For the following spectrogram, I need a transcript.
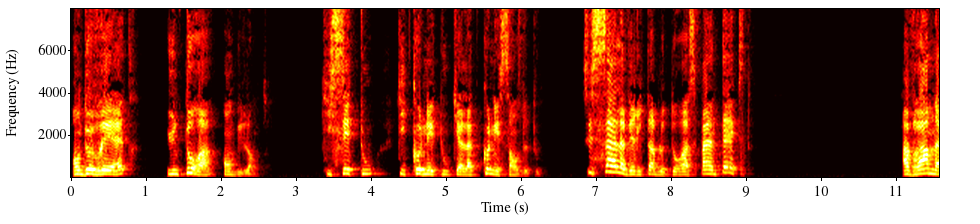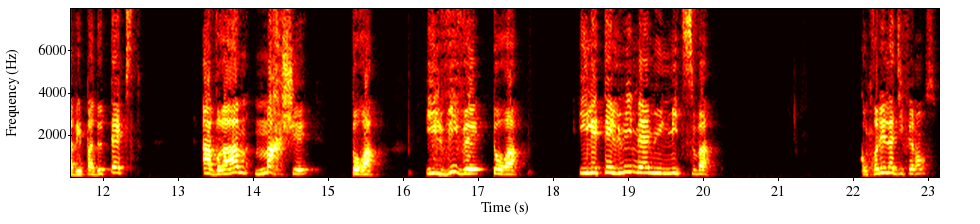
On devrait être une Torah ambulante, qui sait tout, qui connaît tout, qui a la connaissance de tout. C'est ça la véritable Torah, ce n'est pas un texte. Abraham n'avait pas de texte. Abraham marchait Torah. Il vivait Torah. Il était lui-même une mitzvah. Comprenez la différence?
